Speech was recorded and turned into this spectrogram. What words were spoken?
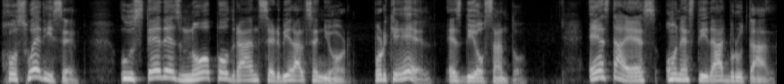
Josué dice, Ustedes no podrán servir al Señor, porque Él es Dios santo. Esta es honestidad brutal.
